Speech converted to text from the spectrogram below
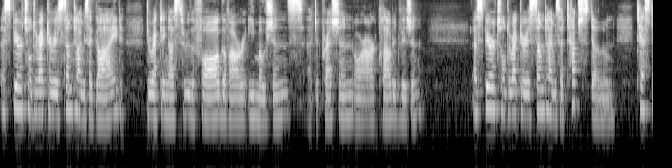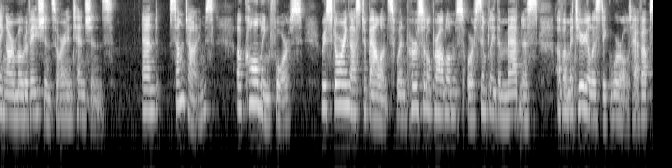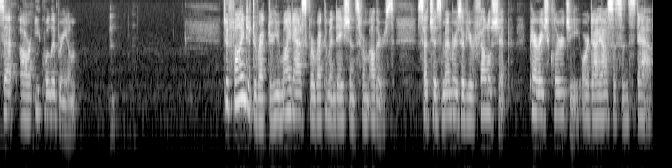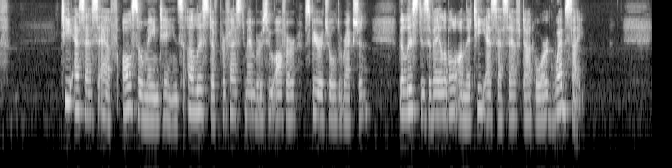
A spiritual director is sometimes a guide, directing us through the fog of our emotions, a depression, or our clouded vision. A spiritual director is sometimes a touchstone, testing our motivations or intentions, and sometimes a calming force, restoring us to balance when personal problems or simply the madness of a materialistic world have upset our equilibrium. To find a director, you might ask for recommendations from others, such as members of your fellowship, parish clergy, or diocesan staff. TSSF also maintains a list of professed members who offer spiritual direction. The list is available on the tssf.org website.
